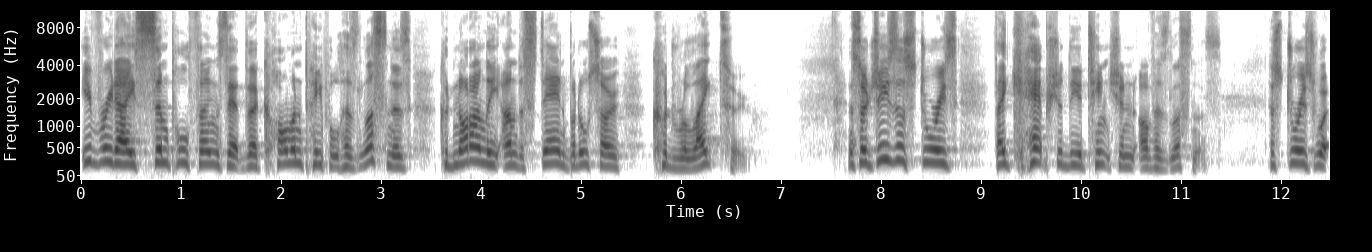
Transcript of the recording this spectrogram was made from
everyday, simple things that the common people, his listeners, could not only understand but also could relate to. And so Jesus' stories, they captured the attention of his listeners. His stories were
